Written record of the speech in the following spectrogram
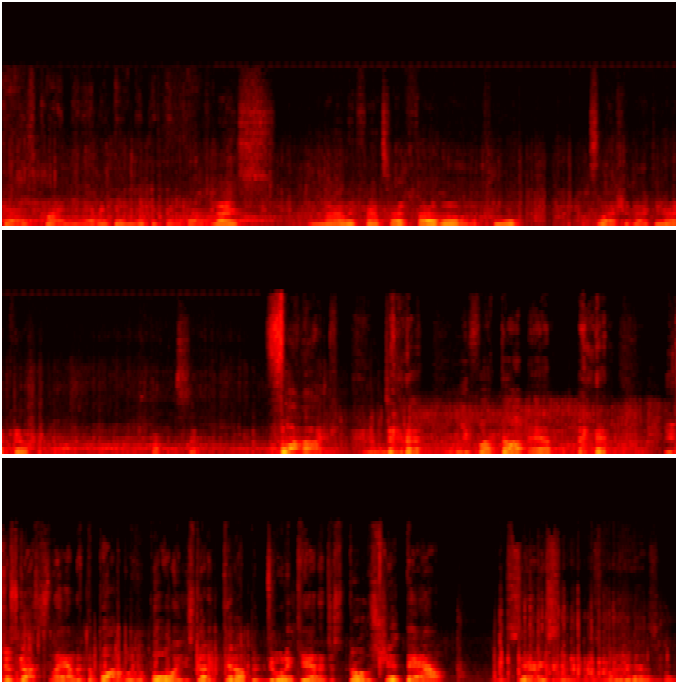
Guys grinding everything they could think of. Nice, gnarly frontside 5 in a pool. Slashing right through that kill. Fucking sick. Fuck! you fucked up, man. you just got slammed at the bottom of a bowl and you just gotta get up and do it again and just throw the shit down. I mean, seriously, that's what it is.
